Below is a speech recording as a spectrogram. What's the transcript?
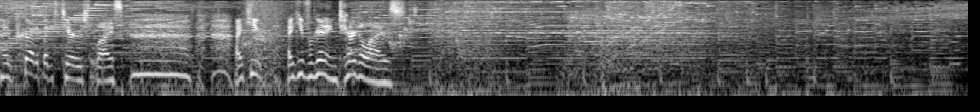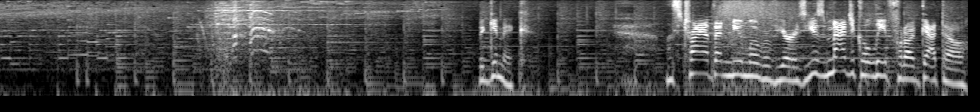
I forgot about the Terrorlize. I keep I keep forgetting Terrorlize. The gimmick. Let's try out that new move of yours. Use Magical Leaf Floragato.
